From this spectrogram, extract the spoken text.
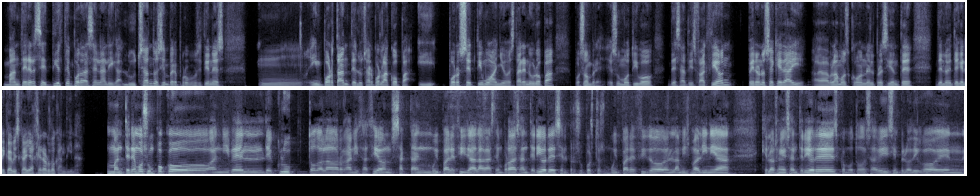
mantenerse 10 temporadas en la liga, luchando siempre por posiciones mm, importantes, luchar por la Copa y por séptimo año estar en Europa, pues hombre, es un motivo de satisfacción, pero no se queda ahí. Hablamos con el presidente del la Técnica Vizcaya, Gerardo Candina. Mantenemos un poco a nivel de club toda la organización exactamente muy parecida a las temporadas anteriores. El presupuesto es muy parecido en la misma línea que los años anteriores. Como todos sabéis, siempre lo digo en,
